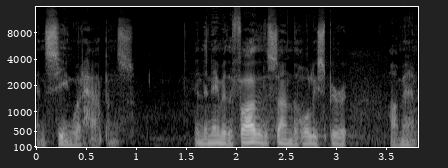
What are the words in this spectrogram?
and seeing what happens. In the name of the Father, the Son, and the Holy Spirit, amen.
